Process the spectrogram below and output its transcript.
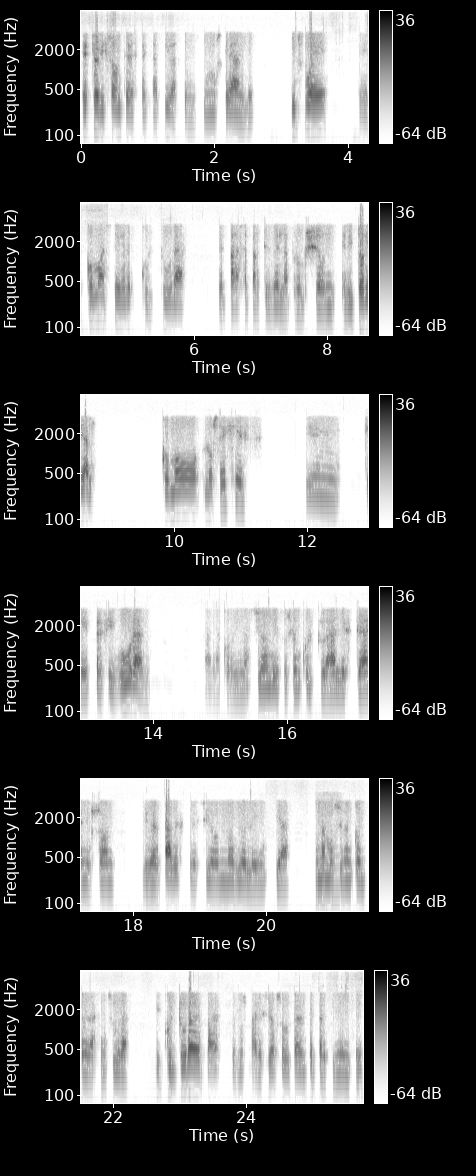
este horizonte de expectativas que nos fuimos creando y fue eh, cómo hacer cultura de paz a partir de la producción editorial. Como los ejes em, que prefiguran a la coordinación de difusión cultural este año son libertad de expresión, no violencia, una moción en contra de la censura y cultura de paz, pues nos pareció absolutamente pertinente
